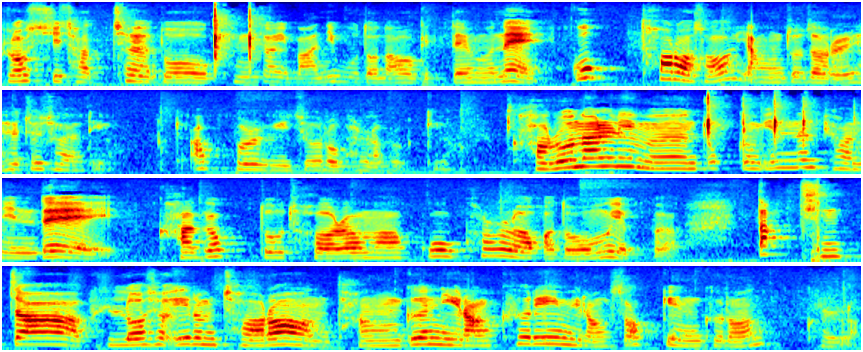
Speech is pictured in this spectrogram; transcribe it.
브러쉬 자체도 굉장히 많이 묻어나오기 때문에 꼭 털어서 양 조절을 해주셔야 돼요. 앞볼 위주로 발라볼게요. 가루 날림은 조금 있는 편인데 가격도 저렴하고 컬러가 너무 예뻐요. 딱 진짜 블러셔 이름처럼 당근이랑 크림이랑 섞인 그런 컬러.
